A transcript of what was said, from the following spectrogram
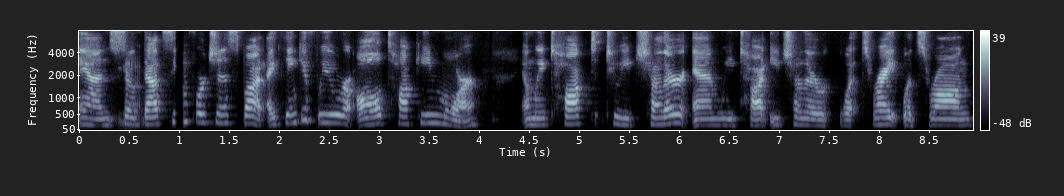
And so Yeah. that's the unfortunate spot. I think if we were all talking more and we talked to each other and we taught each other what's right what's wrong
